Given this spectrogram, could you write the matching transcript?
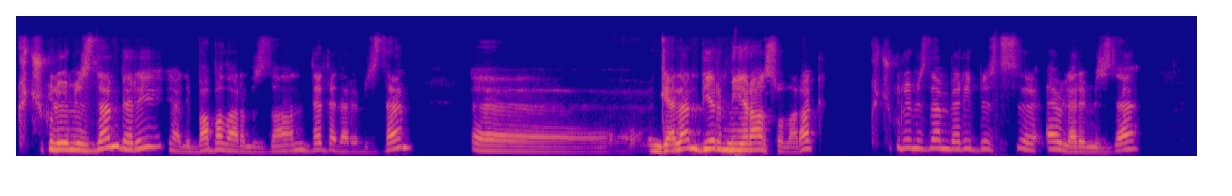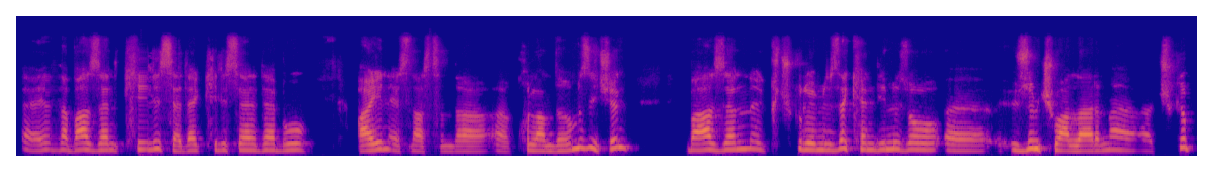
küçüklüğümüzden beri yani babalarımızdan, dedelerimizden e, gelen bir miras olarak küçüklüğümüzden beri biz e, evlerimizde e, ya da bazen kilisede, kilisede bu ayin esnasında e, kullandığımız için bazen e, küçüklüğümüzde kendimiz o e, üzüm çuvallarına çıkıp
